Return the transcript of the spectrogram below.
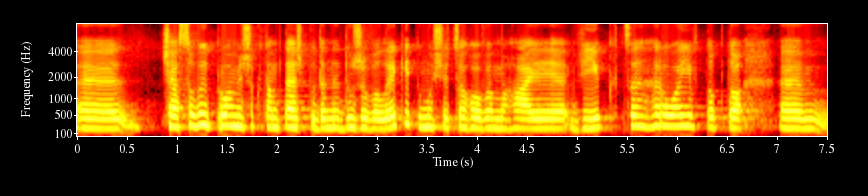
Е, Часовий проміжок там теж буде не дуже великий, тому що цього вимагає вік цих героїв. Тобто ем,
